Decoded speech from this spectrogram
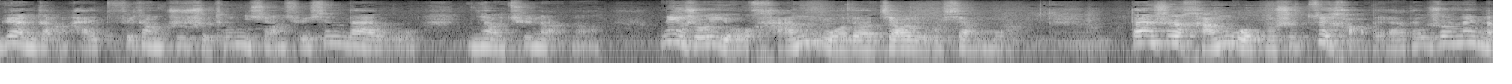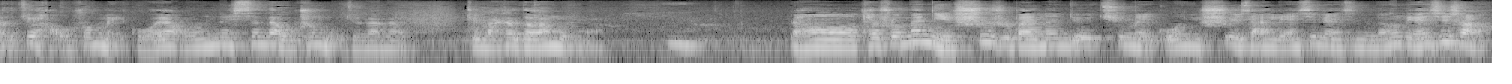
院长还非常支持，他说你想学现代舞，你想去哪儿呢？那个时候有韩国的交流项目，但是韩国不是最好的呀。他就说那哪儿最好？我说美国呀。我说那现代舞之母就在那儿，就马特格兰姆嘛。嗯。然后他说那你试试呗，那你就去美国，你试一下，联系联系，你能联系上，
